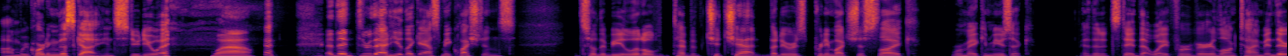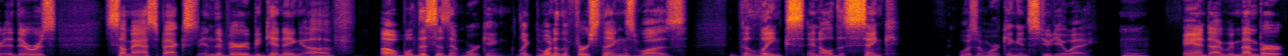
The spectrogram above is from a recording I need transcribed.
I'm recording this guy in Studio A. Wow. And then through that, he'd like ask me questions. So there'd be a little type of chit chat, but it was pretty much just like, we're making music. And then it stayed that way for a very long time. And there, there was some aspects in the very beginning of, oh, well, this isn't working. Like one of the first things was the Lynx and all the sync wasn't working in Studio A. Mm. And I remember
